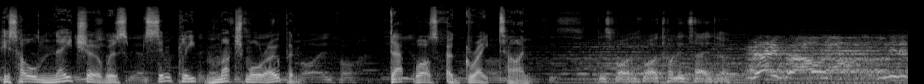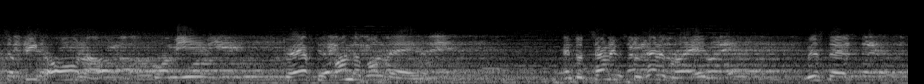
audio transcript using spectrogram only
His whole nature was simply much more open. That was a great time. Very proud, and it is a big honor for me to have this wonderful day and to, tell him to celebrate with the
